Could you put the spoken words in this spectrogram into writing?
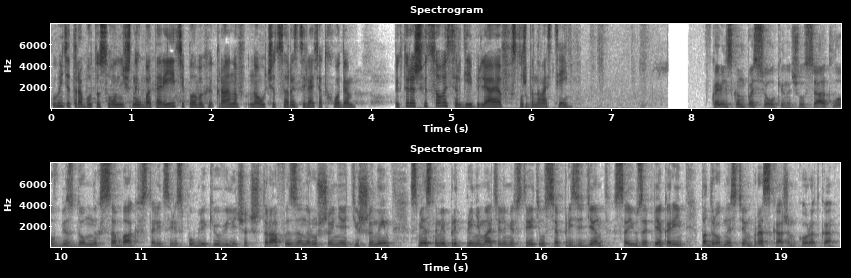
увидят работу солнечных батарей, тепловых экранов, научатся разделять отходы. Виктория Швецова, Сергей Беляев, Служба новостей. В Карельском поселке начался отлов бездомных собак. В столице республики увеличат штрафы за нарушение тишины. С местными предпринимателями встретился президент Союза пекарей. Подробности расскажем коротко.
